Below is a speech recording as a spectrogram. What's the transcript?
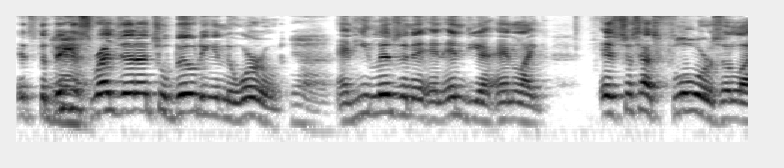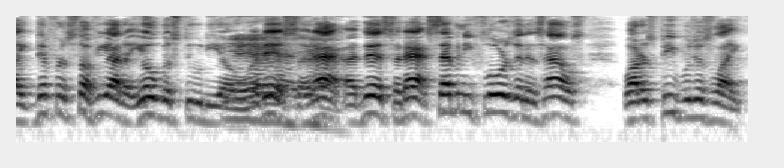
It's the Yeah. biggest residential building in the world, Yeah. and he lives in it in India. And like, it just has floors of like different stuff. He got a yoga studio, Yeah, or this, yeah, or that, or this, or that. Seventy floors in his house, while there's people just like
